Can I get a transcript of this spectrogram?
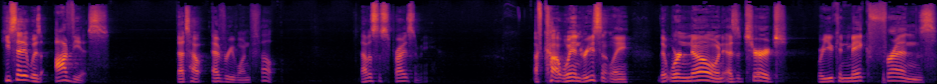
He said it was obvious. That's how everyone felt. That was a surprise to me. I've caught wind recently that we're known as a church where you can make friends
